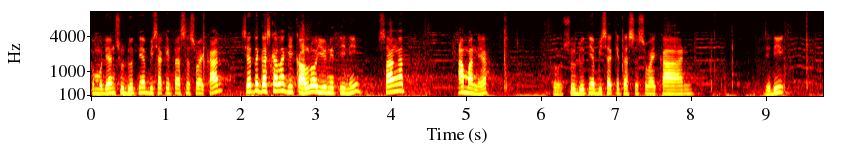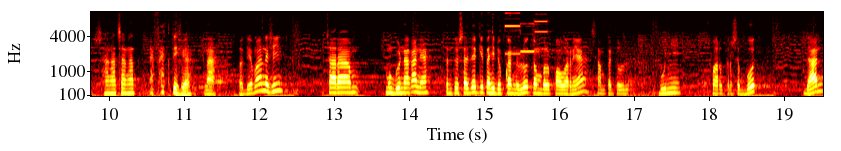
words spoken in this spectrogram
Kemudian sudutnya bisa kita sesuaikan. Saya tegaskan lagi kalau unit ini sangat aman ya Tuh, sudutnya bisa kita sesuaikan. Jadi sangat-sangat efektif ya. Nah, bagaimana sih cara menggunakannya? Tentu saja kita hidupkan dulu tombol powernya sampai bunyi suara tersebut. Dan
